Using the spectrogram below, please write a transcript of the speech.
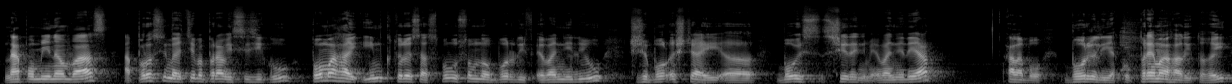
Napomínam vás a prosím aj teba, pravý Siziku, pomáhaj im, ktoré sa spolu so mnou borili v Evaníliu, čiže bol ešte aj e, boj s šírením Evanília, alebo borili, ako premáhali to, hej,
